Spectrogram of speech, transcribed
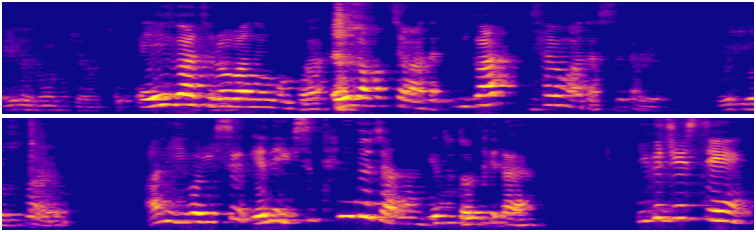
A가 거 되지 않았어요? A가 들어가는 건 뭐야? A가 확장하다. E가 사용하다, 쓰다. 이거, 이거 수다예요? 아니, 이거 익스, 얘는 extend잖아. 얘도 넓히다야. existing,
